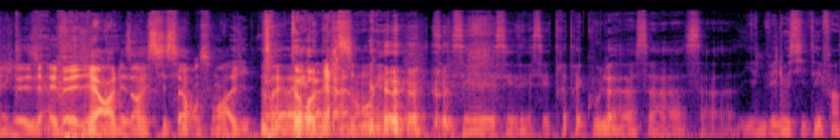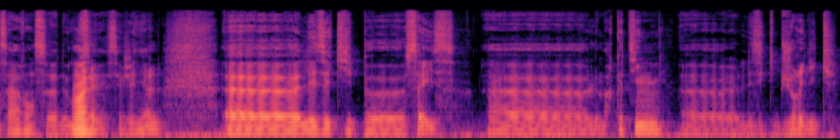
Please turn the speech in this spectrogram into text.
J'allais dire, dire, les investisseurs en sont ravis. Ouais, te remercie. c'est très très cool. Ça, ça, il y a une vélocité, enfin ça avance de c'est génial. les équipes sales, le marketing, les équipes juridiques.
